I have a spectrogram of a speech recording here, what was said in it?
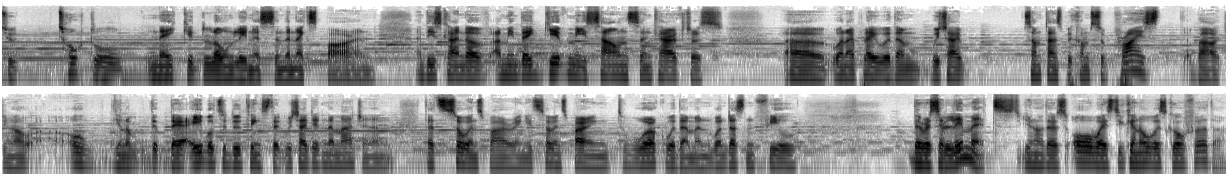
to total naked loneliness in the next bar. And and these kind of I mean they give me sounds and characters uh, when I play with them, which I sometimes become surprised about. You know, oh, you know, they're able to do things that which I didn't imagine, and that's so inspiring. It's so inspiring to work with them, and one doesn't feel there is a limit. You know, there's always you can always go further.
